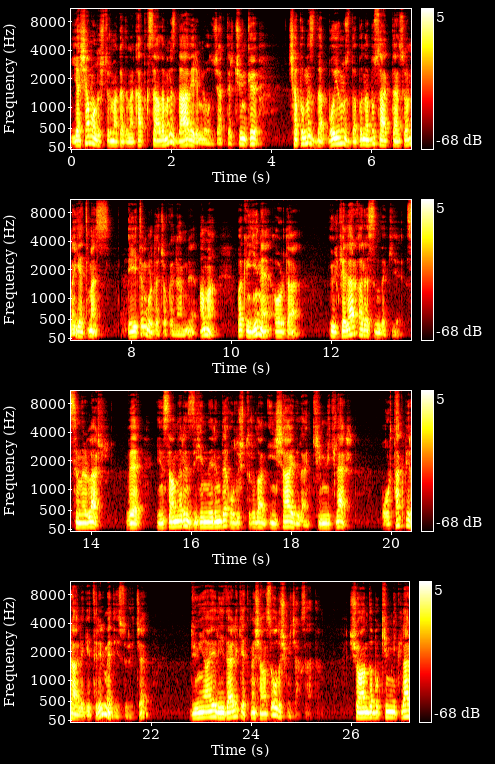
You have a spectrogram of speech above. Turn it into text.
yaşam oluşturmak adına katkı sağlamanız daha verimli olacaktır. Çünkü çapımız da boyumuz da buna bu saatten sonra yetmez. Eğitim burada çok önemli ama bakın yine orada ülkeler arasındaki sınırlar ve insanların zihinlerinde oluşturulan, inşa edilen kimlikler ortak bir hale getirilmediği sürece dünyaya liderlik etme şansı oluşmayacak zaten. Şu anda bu kimlikler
